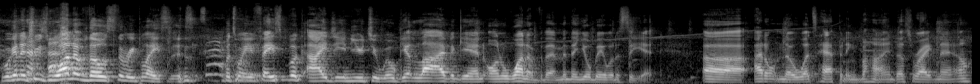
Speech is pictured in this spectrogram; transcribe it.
We're going to choose one of those three places. Exactly. Between Facebook, IG, and YouTube, we'll get live again on one of them, and then you'll be able to see it. Uh, I don't know what's happening behind us right now.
